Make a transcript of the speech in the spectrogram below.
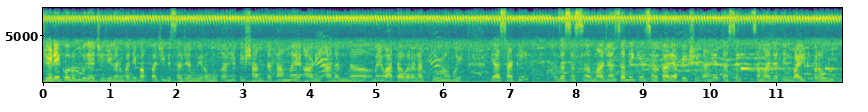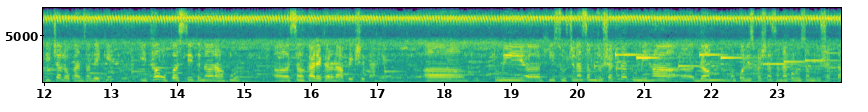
जेणेकरून उद्याची जी गणपती बाप्पाची विसर्जन मिरवणूक आहे ती शांततामय आणि आनंदमय वातावरणात पूर्ण होईल. यासाठी जसं समाजाचं देखील सहकार्य अपेक्षित आहे तसेच समाजातील वाईट प्रवृत्तीच्या लोकांचा देखील इथं उपस्थित न राहून सहकार्य करणं अपेक्षित आहे. तुम्ही ही सूचना समजू शकता? तुम्ही हा दम पोलीस प्रशासनाकडून समजू शकता?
